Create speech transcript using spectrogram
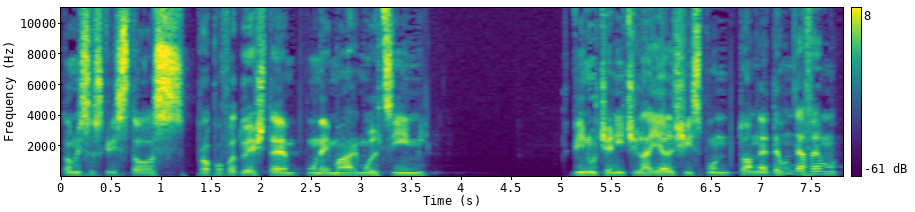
Domnul Iisus Hristos propovăduiește unei mari mulțimi, vin ucenicii la el și îi spun, Doamne, de unde avem,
